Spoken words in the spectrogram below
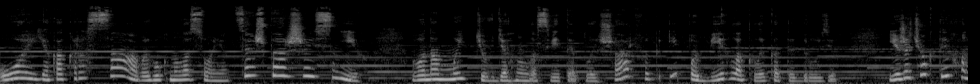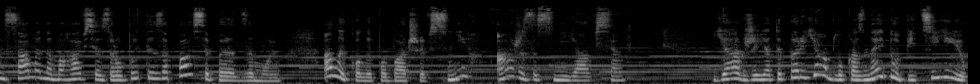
Ой, яка краса. вигукнула Соня. Це ж перший сніг. Вона миттю вдягнула свій теплий шарфик і побігла кликати друзів. Їжачок Тихон саме намагався зробити запаси перед зимою, але коли побачив сніг, аж засміявся. Як же я тепер яблука знайду під цією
